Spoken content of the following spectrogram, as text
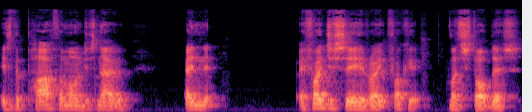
is the path I'm on just now. And if I just say, right, fuck it, let's stop this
